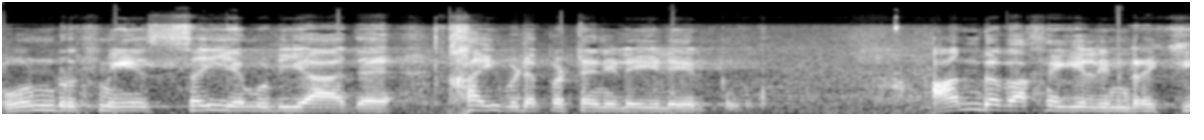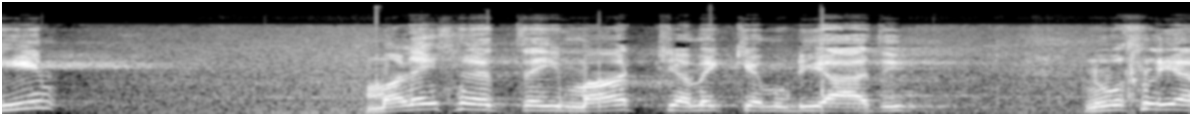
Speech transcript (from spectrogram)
ஒன்றுமே செய்ய முடியாத கைவிடப்பட்ட நிலையிலே இருக்கும். அந்த வகையில் இன்றைக்கு மலையகத்தை மாற்றி அமைக்க முடியாது. நுவஹலியா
